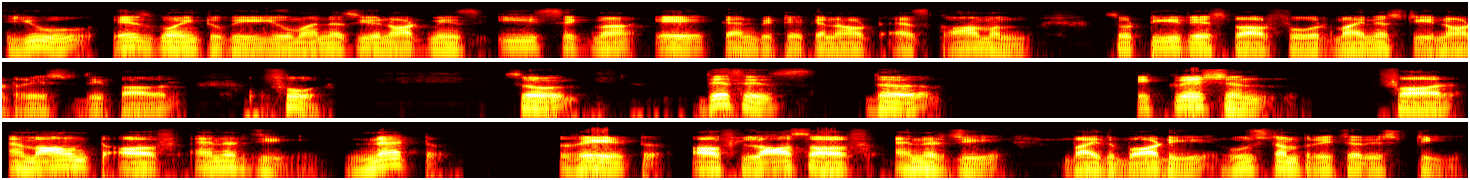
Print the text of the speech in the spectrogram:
U is going to be U minus U naught means E sigma A can be taken out as common. So T raised power 4 minus T naught raised to the power 4. So this is the equation for amount of energy, net rate of loss of energy by the body whose temperature is T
